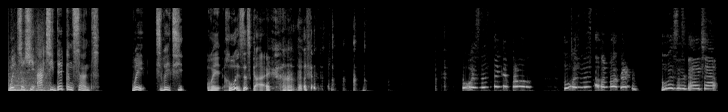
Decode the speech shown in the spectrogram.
Wait, so she actually did consent. Wait, wait, she. Wait, who is this guy? who is this nigga, bro? Who is this motherfucker? Who is this guy, chat?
